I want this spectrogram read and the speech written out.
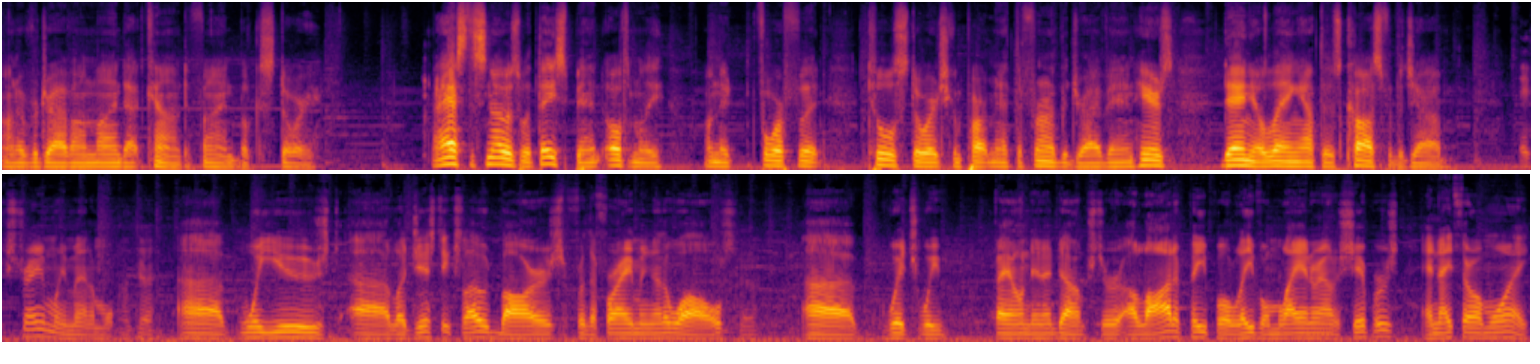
on overdriveonline.com to find Buck's story. I asked the Snows what they spent ultimately on their four foot tool storage compartment at the front of the dry van. Here's Daniel laying out those costs for the job. Extremely minimal. Okay. Uh, we used uh, logistics load bars for the framing of the walls, Okay. uh, which we found in a dumpster. A lot of people leave them laying around at shippers and they throw them away.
